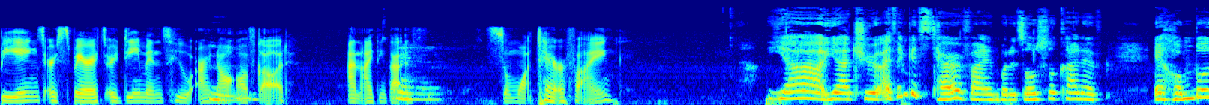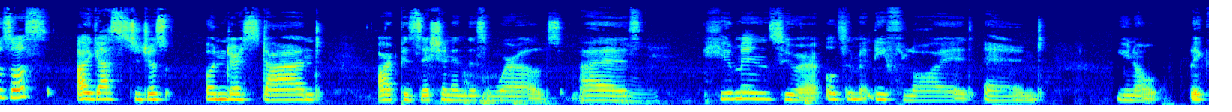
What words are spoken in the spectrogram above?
beings or spirits or demons who are mm. not of mm. God. And I think that is somewhat terrifying. Yeah, yeah, true. I think it's terrifying, but it's also kind of it humbles us, I guess, to just understand our position in this world as mm. humans who are ultimately flawed and you know like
